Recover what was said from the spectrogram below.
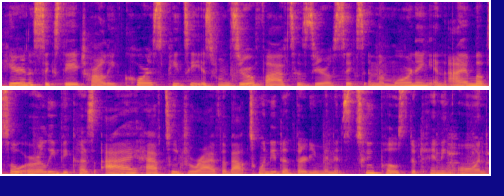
Here in the 68 Charlie course, PT is from 05 to 06 in the morning and I am up so early because I have to drive about 20 to 30 minutes to post depending on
